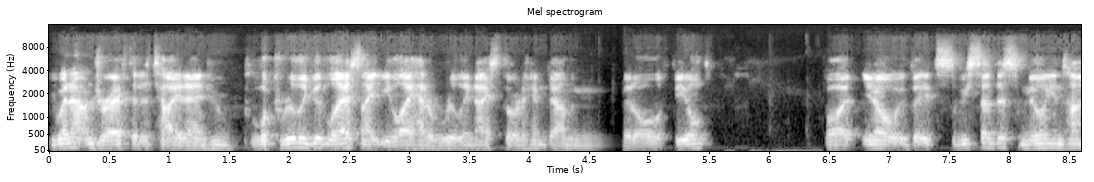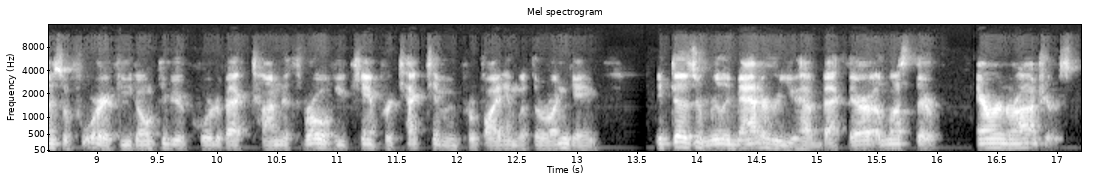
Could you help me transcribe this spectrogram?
you went out and drafted a tight end who looked really good last night. Eli had a really nice throw to him down the middle of the field. But you know, it's we said this a million times before. If you don't give your quarterback time to throw, if you can't protect him and provide him with the run game, it doesn't really matter who you have back there unless they're Aaron Rodgers,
